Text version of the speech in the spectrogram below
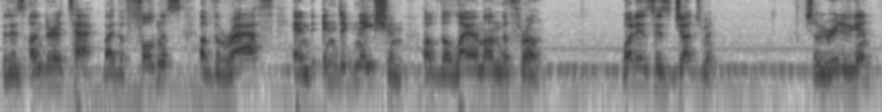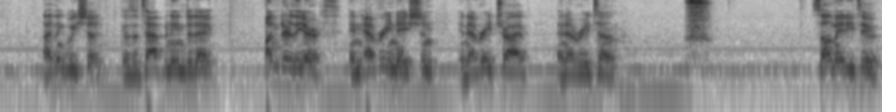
that is under attack by the fullness of the wrath and indignation of the Lamb on the throne. What is his judgment? Shall we read it again? I think we should, because it's happening today under the earth, in every nation, in every tribe, and every tongue. Psalm 82.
